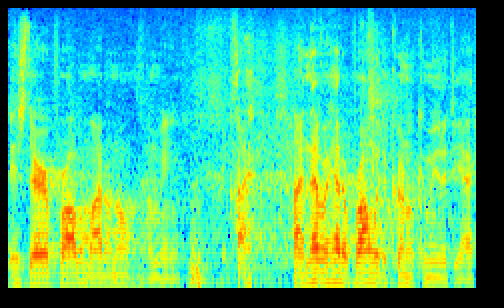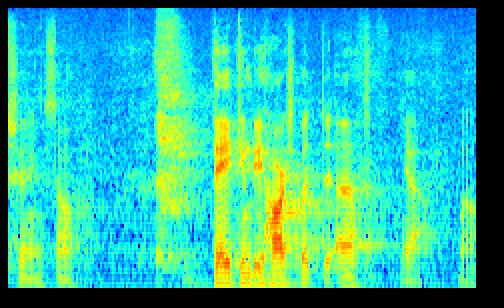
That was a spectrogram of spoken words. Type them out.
is there a problem? I don't know. I mean, I, I never had a problem with the kernel community, actually. So they can be harsh, but uh, yeah, well,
